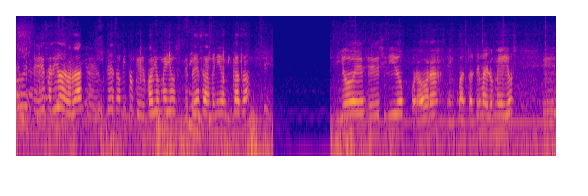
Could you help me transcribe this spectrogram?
Yo este, he salido de verdad, eh, ustedes han visto que varios medios de prensa han venido a mi casa. Y Yo he, he decidido por ahora, en cuanto al tema de los medios, eh,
